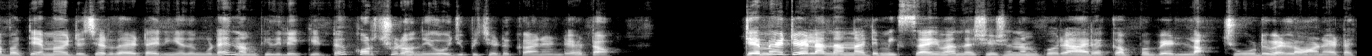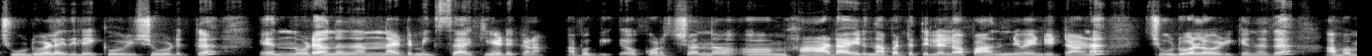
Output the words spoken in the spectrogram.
അപ്പോൾ ടൊമാറ്റോ ചെറുതായിട്ട് അരിഞ്ഞതും കൂടെ നമുക്കിതിലേക്ക് ഇട്ട് കുറച്ചുകൂടെ ഒന്ന് യോജിപ്പിച്ചെടുക്കാനുണ്ട് കേട്ടോ. ടൊമാറ്റോ എല്ലാം നന്നായിട്ട് മിക്സായി വന്ന ശേഷം നമുക്ക് ഒരു അര കപ്പ് വെള്ളം ചൂടുവെള്ളമാണ് കേട്ടോ. ചൂടുവെള്ളം ഇതിലേക്ക് ഒഴിച്ചു കൊടുത്ത് എന്നൂടെ ഒന്ന് നന്നായിട്ട് മിക്സാക്കി എടുക്കണം. അപ്പോൾ കുറച്ചൊന്ന് ഹാർഡായിരുന്നാൽ പറ്റത്തില്ലല്ലോ. അപ്പോൾ അതിന് വേണ്ടിയിട്ടാണ് ചൂടുവെള്ളം ഒഴിക്കുന്നത്. അപ്പം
